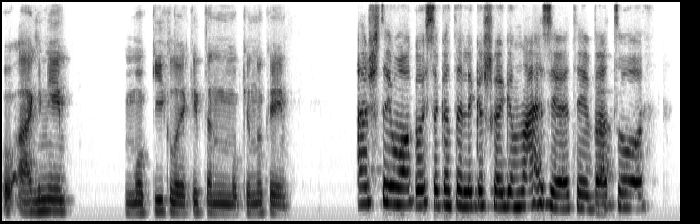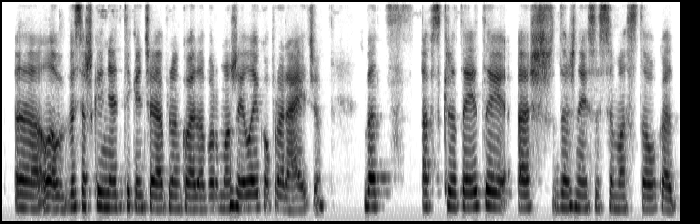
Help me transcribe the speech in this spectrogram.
O Agniai mokykloje, kaip ten mokinukai Aš tai mokausi katalikiškoje gimnazijoje, tai be tų uh, visiškai netikinčioje aplinkoje dabar mažai laiko praleidžiu. Bet apskritai tai aš dažnai susimastau, kad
